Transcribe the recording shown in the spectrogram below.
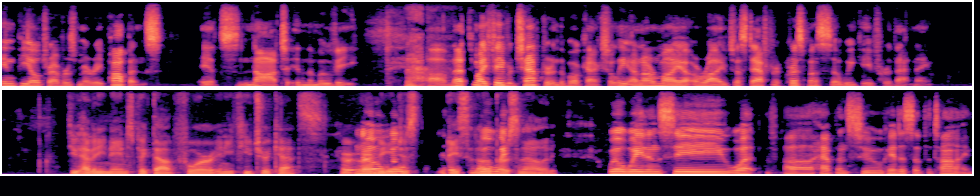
in P.L. Travers' Mary Poppins. It's not in the movie. um, that's my favorite chapter in the book, actually. And our Maia arrived just after Christmas, so we gave her that name. Do you have any names picked out for any future cats, or, no, or do you we'll, just base it on we'll personality? Wait we'll wait and see what uh, happens to hit us at the time.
